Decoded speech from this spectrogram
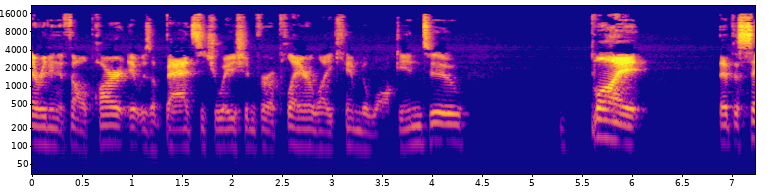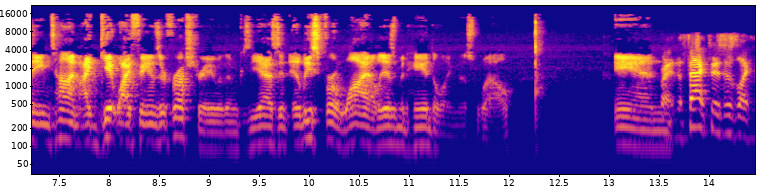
everything that fell apart, it was a bad situation for a player like him to walk into. But at the same time, I get why fans are frustrated with him because he hasn't, at least for a while, he hasn't been handling this well. And Right. The fact is, is like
